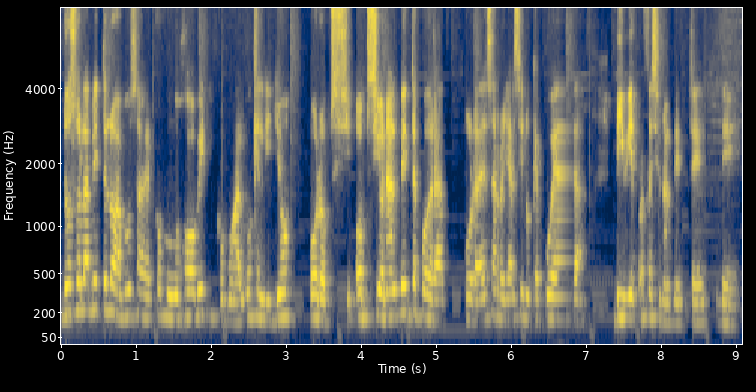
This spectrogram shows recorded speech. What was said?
no solamente lo vamos a ver como un hobby, como algo que el niño por opcionalmente podrá, podrá desarrollar, sino que pueda vivir profesionalmente de,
